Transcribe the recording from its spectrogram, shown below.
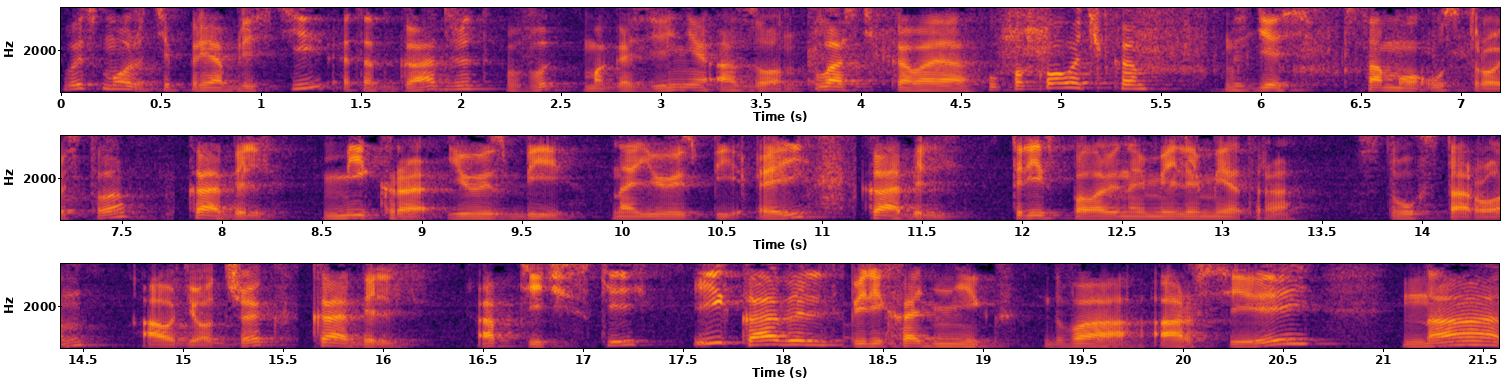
Вы сможете приобрести этот гаджет в магазине Озон. Пластиковая упаковочка, здесь само устройство, кабель микро USB на USB-A, кабель 3,5 мм с двух сторон, аудиоджек, кабель оптический и кабель-переходник 2 RCA на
